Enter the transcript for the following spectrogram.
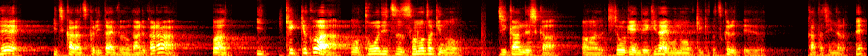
で一から作りたい部分があるからまあい結局はもう当日その時の時間でしか、まあ、表現できないものを結局作るっていう形になるのね。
